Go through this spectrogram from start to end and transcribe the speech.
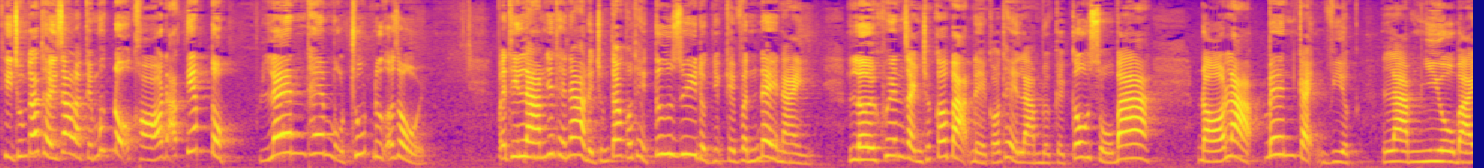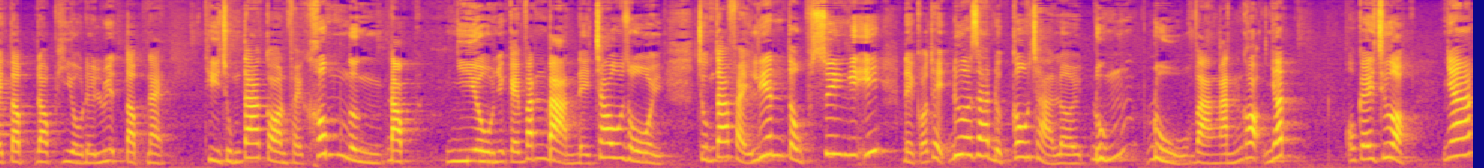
Thì chúng ta thấy rằng là cái mức độ khó đã tiếp tục lên thêm một chút nữa rồi. Vậy thì làm như thế nào để chúng ta có thể tư duy được những cái vấn đề này? Lời khuyên dành cho các bạn để có thể làm được cái câu số 3 Đó là bên cạnh việc làm nhiều bài tập, đọc hiểu để luyện tập này thì chúng ta còn phải không ngừng đọc nhiều những cái văn bản để trau dồi. Chúng ta phải liên tục suy nghĩ để có thể đưa ra được câu trả lời đúng, đủ và ngắn gọn nhất. Ok chưa? Nhá.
